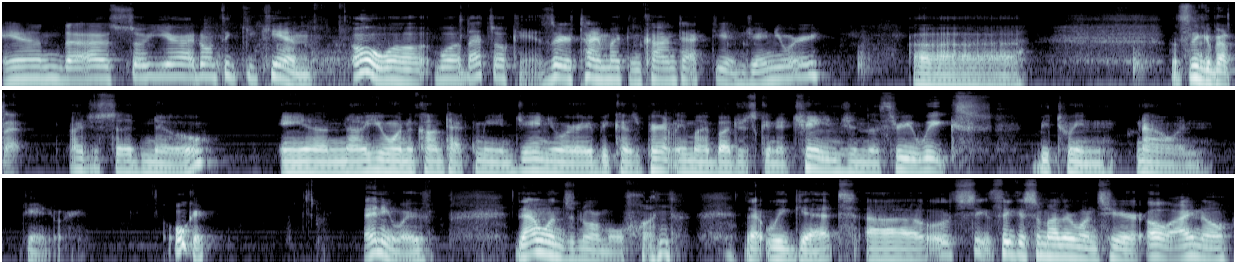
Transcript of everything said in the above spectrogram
and uh, so yeah, I don't think you can. Oh well, well that's okay. Is there a time I can contact you in January? Uh, let's think about that. I just said no. And now you want to contact me in January because apparently my budget's going to change in the three weeks between now and January. Okay. Anyways, that one's a normal one that we get. Uh, let's see, think of some other ones here. Oh, I know.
